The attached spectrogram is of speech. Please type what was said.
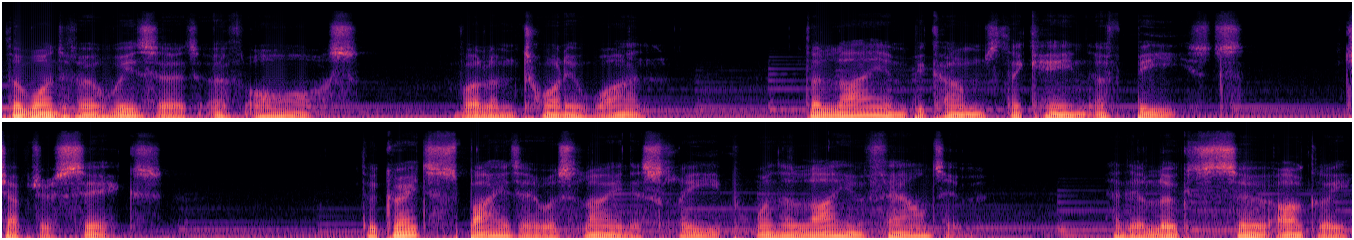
The Wonderful Wizard of Oz, Volume 21. The Lion Becomes the King of Beasts, Chapter 6. The great spider was lying asleep when the lion found him, and it looked so ugly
